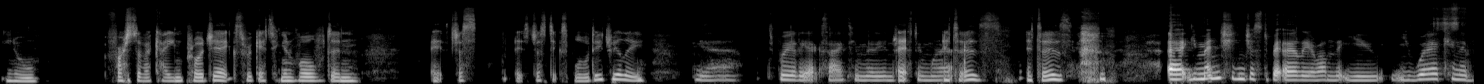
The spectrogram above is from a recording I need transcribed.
you know, first of a kind projects we're getting involved in, it's just it's just exploded really. Yeah, it's really exciting, really interesting it, work. It is. It is. uh, you mentioned just a bit earlier on that you you work in a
